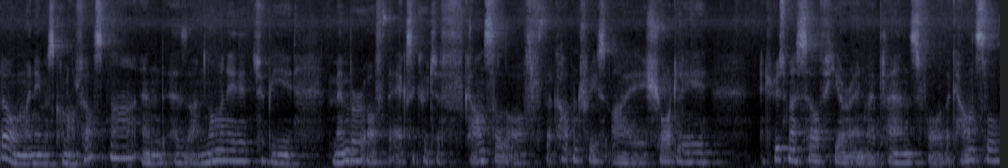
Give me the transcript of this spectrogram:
Hello, my name is Konrad Förstner, and as I'm nominated to be member of the Executive Council of the Carpentries, I shortly introduce myself here and my plans for the council.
